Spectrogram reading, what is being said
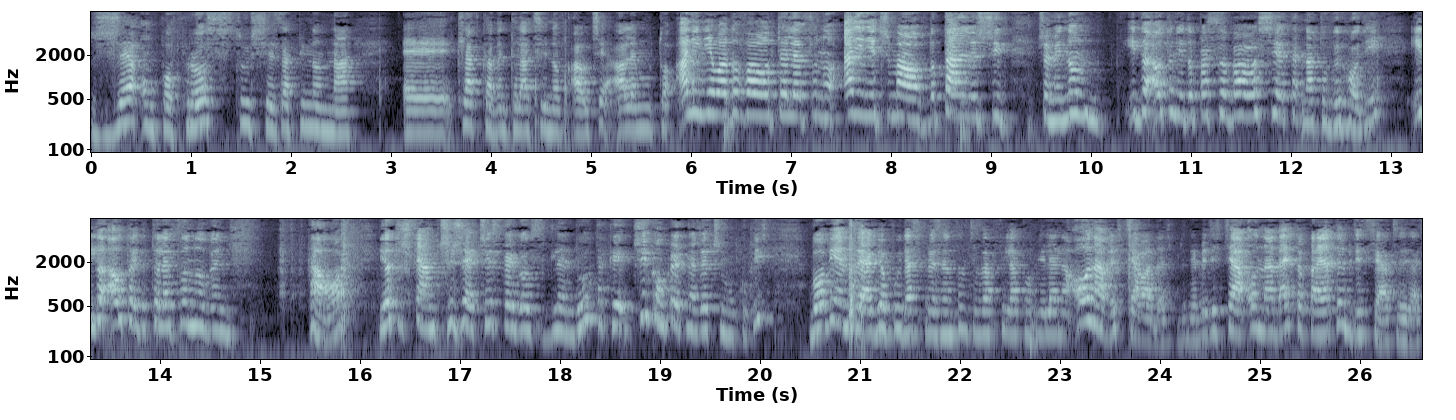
że on po prostu się zapinał na e, klatkę wentylacyjną w aucie, ale mu to ani nie ładowało telefonu, ani nie trzymało, totalny shit. Przynajmniej no, i do auta nie dopasowało się, tak na to wychodzi, i do auta, i do telefonu, więc chaos. Ja też chciałam trzy rzeczy z tego względu, takie trzy konkretne rzeczy mu kupić, bo wiem, że jak ja pójdę z prezentem, to za chwilę powie Lena, ona by chciała dać prezent. Będzie chciała ona dać, to Kaja też będzie chciała coś dać.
